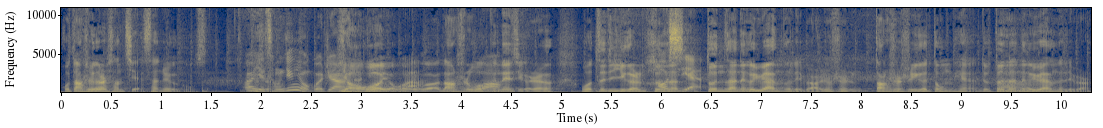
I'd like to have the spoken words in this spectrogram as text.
我当时有点想解散这个公司。啊，也曾经有过这样的有过有过有过，当时我跟那几个人，我自己一个人蹲在蹲在那个院子里边儿，就是当时是一个冬天，就蹲在那个嗯。院子里边儿，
